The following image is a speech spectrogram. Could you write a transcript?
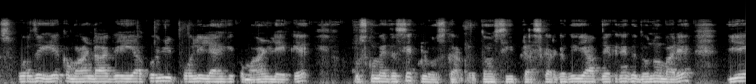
सपोज़ ये कमांड आ गई या कोई भी पोली लाइन की कमांड लेके उसको मैं इधर से क्लोज कर देता हूँ सी प्रेस करके। तो ये आप देख रहे हैं कि दोनों हमारे, ये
